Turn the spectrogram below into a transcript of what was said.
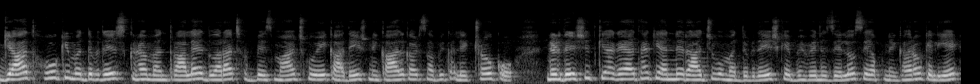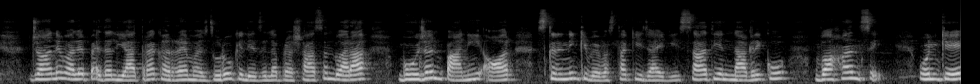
ज्ञात हो कि मध्य प्रदेश गृह मंत्रालय द्वारा 26 मार्च को एक आदेश निकालकर सभी कलेक्टरों को निर्देशित किया गया था कि अन्य राज्यों व मध्य प्रदेश के विभिन्न जिलों से अपने घरों के लिए जाने वाले पैदल यात्रा कर रहे मजदूरों के लिए जिला प्रशासन द्वारा भोजन, पानी और स्क्रीनिंग की व्यवस्था की जाएगी। साथ ही इन नागरिकों, वाहन से उनके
